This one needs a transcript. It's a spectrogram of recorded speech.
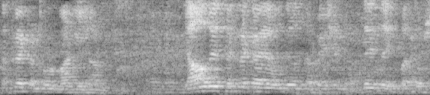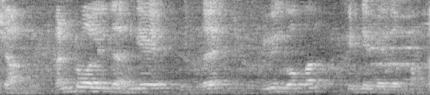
ಸಕ್ಕರೆ ಕಂಟ್ರೋಲ್ ಮಾಡಲಿಲ್ಲ ಅಂತ ಯಾವುದೇ ಸಕ್ಕರೆ ಕಾಯಿಲೆ ಹೊಂದಿರುವಂಥ ಪೇಷಂಟ್ ಹದಿನೈದು ಇಪ್ಪತ್ತು ವರ್ಷ. ಕಂಟ್ರೋಲ್ ಇದ್ದರೆ ಹಂಗೆ ಇದ್ದರೆ you will go for kidney failure ಪಕ್ಕ.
